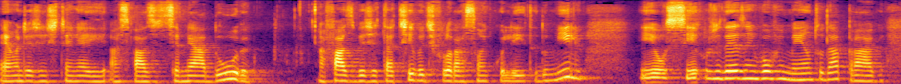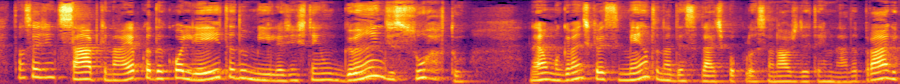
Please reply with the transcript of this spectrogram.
é onde a gente tem aí as fases de semeadura, a fase vegetativa de floração e colheita do milho e o ciclo de desenvolvimento da praga. Então, se a gente sabe que na época da colheita do milho a gente tem um grande surto né, um grande crescimento na densidade populacional de determinada praga,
